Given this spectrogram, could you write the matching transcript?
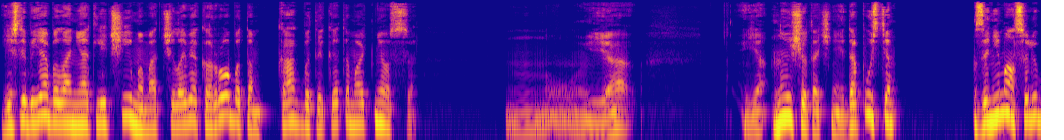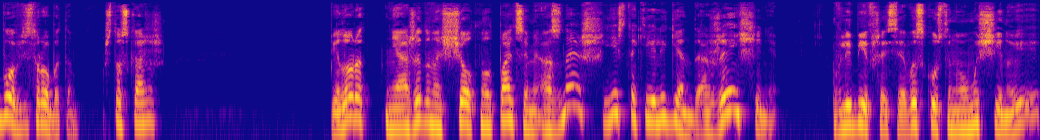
Если бы я была неотличимым от человека роботом, как бы ты к этому отнесся? Ну, я... я... Ну, еще точнее, допустим, занимался любовью с роботом. Что скажешь? Пилород неожиданно щелкнул пальцами. А знаешь, есть такие легенды о женщине, влюбившейся в искусственного мужчину, и,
